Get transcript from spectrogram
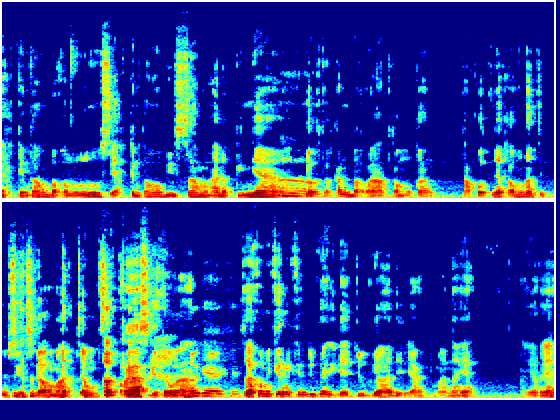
yakin kamu bakal lulus? Yakin kamu bisa menghadapinya? Hmm. dokter kan berat kamu kan takutnya kamu nanti pusing segala macam stres gitu kan. Oke oke. Terus aku mikir-mikir juga iya juga deh ya gimana ya akhirnya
